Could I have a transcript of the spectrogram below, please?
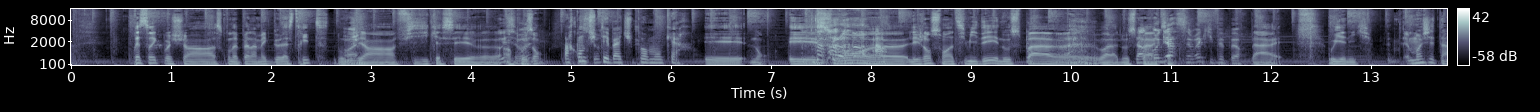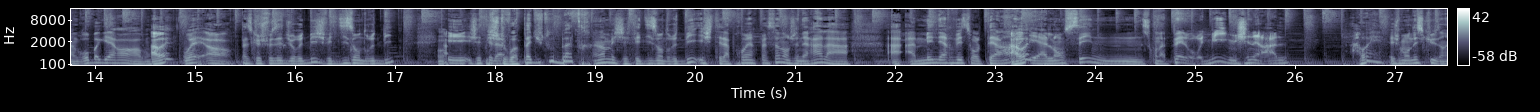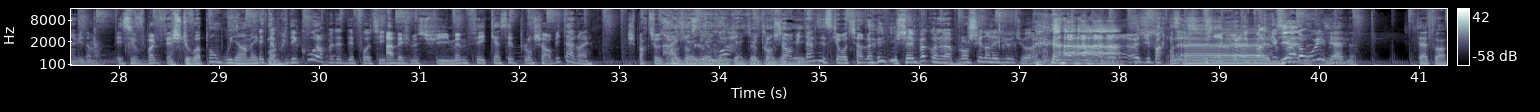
Après, c'est vrai que moi, je suis un- ce qu'on appelle un mec de la street, donc Ouais. j'ai un physique assez euh, Oui, imposant. Par contre, tu t'es battu pour mon cœur. Et non. Et souvent, euh, les gens sont intimidés et n'osent pas. euh, voilà, n'osent pas. un regard, c'est vrai qu'il fait peur. Bah ouais. Oui, Yannick. Moi j'étais un gros bagarreur avant. Ah ouais? Ouais, alors, parce que je faisais du rugby, je fais 10 ans de rugby. Ouais. Et j'étais Je te vois pas du tout te battre. Ah non, mais j'ai fait 10 ans de rugby et j'étais la première personne en général à, à, à m'énerver sur le terrain Ah ouais? et à lancer une- ce qu'on appelle au rugby une générale. Ah ouais Et je m'en excuse, hein, évidemment. Et c'est faut pas le faire. Je te vois pas embrouiller un Et mec. t'as moi. pris des coups alors peut-être des fois aussi. Ah, mais je me suis même fait casser le plancher orbital, ouais. Je suis parti aux urgences. aïe, Le aïe, quoi aïe, aïe, Le aïe, plancher aïe, aïe. orbital, c'est ce qui retient l'œil. Je savais pas qu'on avait un plancher dans les vieux, tu vois. Ouais, du parc. Euh, Le parc est Diane, flottant, oui, mais- Diane, c'est à toi.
